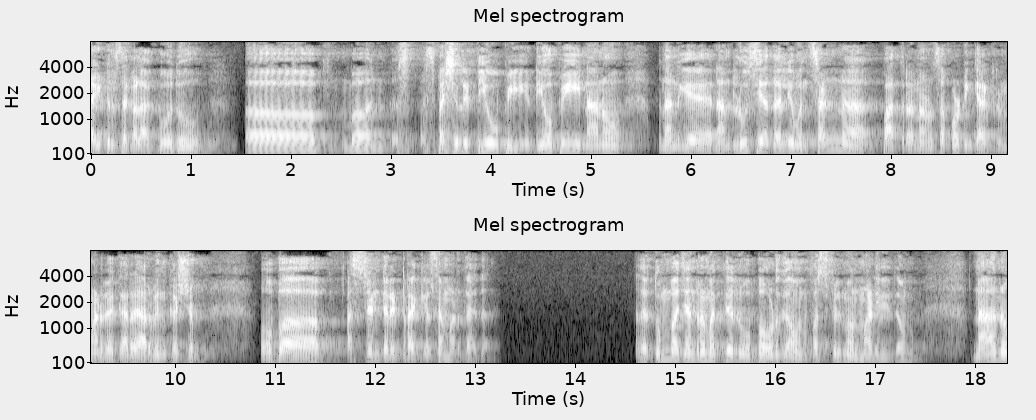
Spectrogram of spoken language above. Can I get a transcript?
ರೈಟರ್ಸ್ಗಳಾಗ್ಬೋದು specially D O P D O P ನಾನು ನನಗೆ, ನಾನು ಲೂಸಿಯಾದಲ್ಲಿ ಒಂದು ಸಣ್ಣ ಪಾತ್ರ, ನಾನು ಸಪೋರ್ಟಿಂಗ್ ಕ್ಯಾರೆಕ್ಟರ್ ಮಾಡ್ಬೇಕಾದ್ರೆ ಅರವಿಂದ್ ಕಶ್ಯಪ್ ಒಬ್ಬ ಅಸಿಸ್ಟೆಂಟ್ ಡೈರೆಕ್ಟರ್ ಆಗಿ ಕೆಲಸ ಮಾಡ್ತಾ ಇದ್ದ. ಅಂದ್ರೆ ತುಂಬಾ ಜನರ ಮಧ್ಯದಲ್ಲಿ ಒಬ್ಬ ಹುಡುಗ ಅವನು ಫಸ್ಟ್ ಫಿಲ್ಮ್ ಅವನು ಮಾಡಿದ್ದ ಅವನು. ನಾನು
